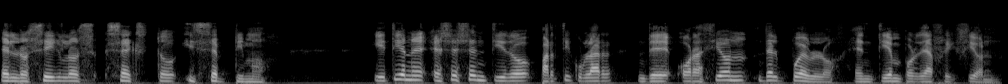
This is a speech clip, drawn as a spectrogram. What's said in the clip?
en los siglos VI y VII y tiene ese sentido particular de oración del pueblo en tiempos de aflicción.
